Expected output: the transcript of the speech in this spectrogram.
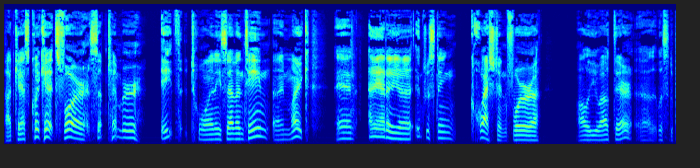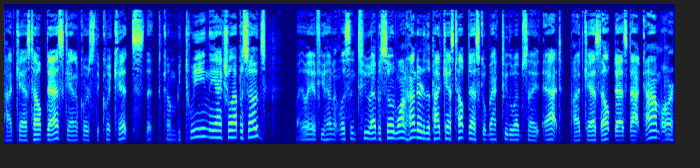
Podcast Quick Hits for September 8th, 2017. I'm Mike, and I had a uh, interesting question for uh, all of you out there uh, that listen to Podcast Help Desk, and of course the quick hits that come between the actual episodes. By the way, if you haven't listened to episode 100 of the Podcast Help Desk, go back to the website at podcasthelpdesk.com or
